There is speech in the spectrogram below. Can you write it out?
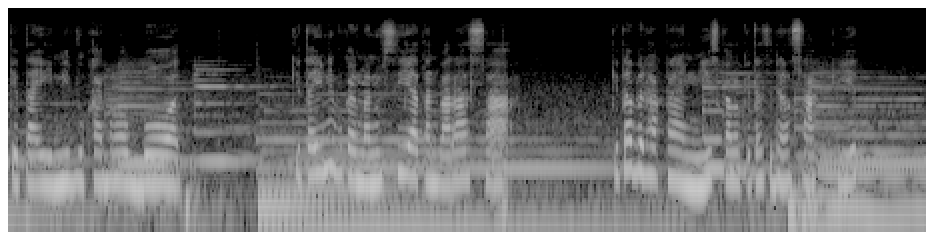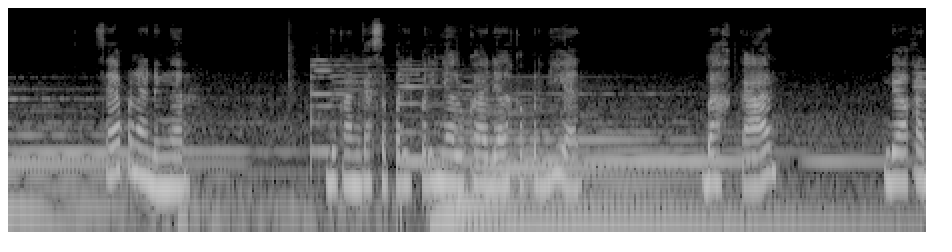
Kita ini bukan robot. Kita ini bukan manusia tanpa rasa. Kita berhak nangis kalau kita sedang sakit. Saya pernah dengar, bukankah seperih-perihnya luka adalah kepergian? Bahkan, gak akan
